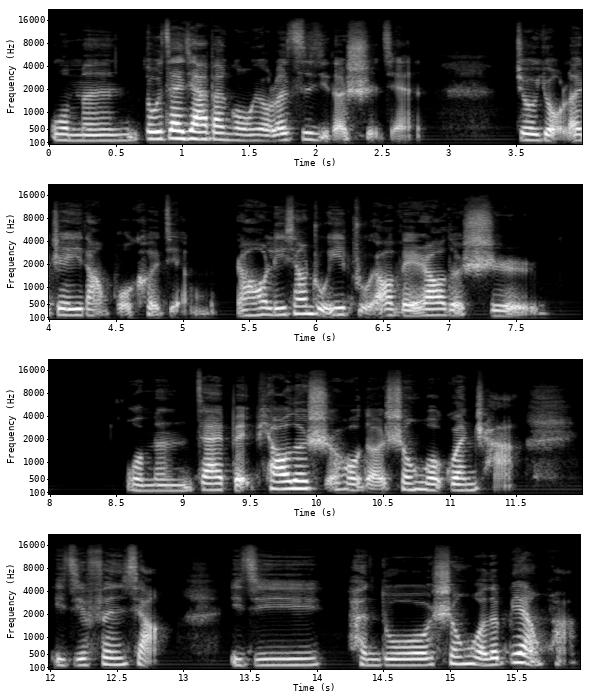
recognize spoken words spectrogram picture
我们都在家办公，有了自己的时间，就有了这一档博客节目。然后理想主义主要围绕的是我们在北漂的时候的生活观察，以及分享，以及很多生活的变化。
